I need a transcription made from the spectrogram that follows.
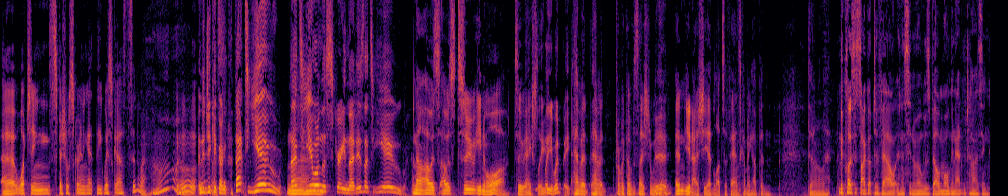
uh, watching special screening at the Westgarth Cinema. Oh, and did you keep going? That's you. That's No. you on the screen. That is. That's you. No, I was I was too in awe to actually. Well, you would be. have a have a proper conversation with Yeah. her, and you know she had lots of fans coming up and doing all that. the closest I got to Val in a cinema was Val Morgan advertising.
